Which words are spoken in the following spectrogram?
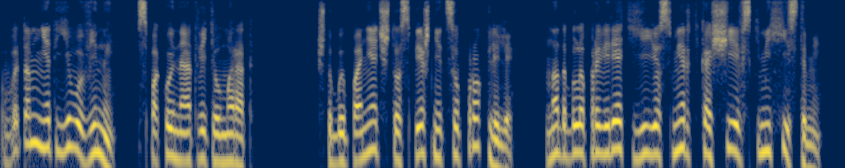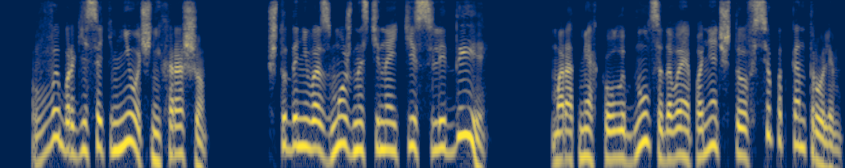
«В этом нет его вины», — спокойно ответил Марат. «Чтобы понять, что спешницу прокляли, надо было проверять ее смерть кощеевскими хистами. В Выборге с этим не очень хорошо. Что до невозможности найти следы...» Марат мягко улыбнулся, давая понять, что все под контролем.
